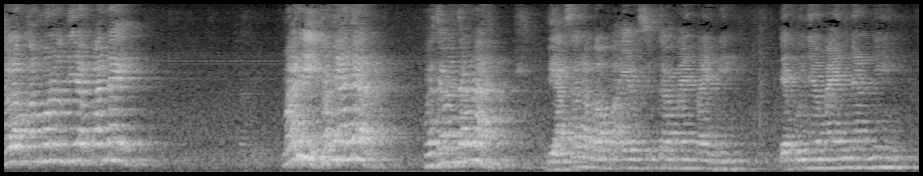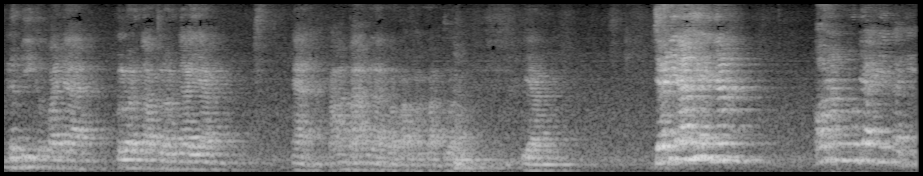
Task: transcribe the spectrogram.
kalau kamu tidak pandai, mari kami ajar. Macam-macam lah. Biasalah bapak yang suka main-main nih. Dia punya mainan nih lebih kepada keluarga-keluarga yang Nah, paham-paham lah bapak-bapak tua yang jadi akhirnya orang muda ini tadi,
